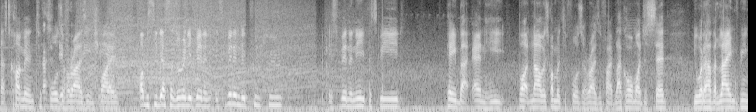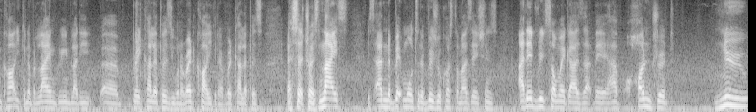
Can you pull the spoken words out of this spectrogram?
That's coming to that's Forza Horizon feature, 5. yeah. Obviously, this has already been in. It's been in the Crew 2. It's been in Need for Speed, Payback, and Heat. But now it's coming to Forza Horizon 5. Like Omar just said, you want to have a lime green car, you can have a lime green bloody uh, brake calipers. You want a red car, you can have red calipers, etc. It's nice. It's adding a bit more to the visual customizations. I did read somewhere, guys, that they have a hundred new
